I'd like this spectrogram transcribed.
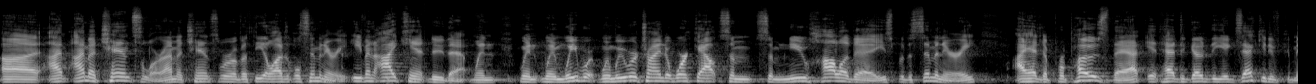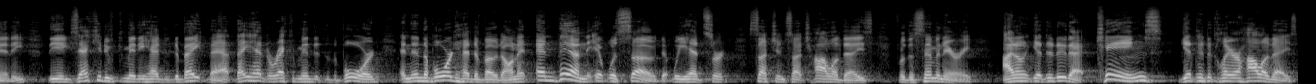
Uh, I'm, I'm, a chancellor. I'm a chancellor of a theological seminary. Even I can't do that. When, when, when, we, were, when we were trying to work out some, some new holidays for the seminary, I had to propose that. It had to go to the executive committee. The executive committee had to debate that. They had to recommend it to the board, and then the board had to vote on it. And then it was so that we had such and such holidays for the seminary. I don't get to do that. Kings get to declare holidays.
